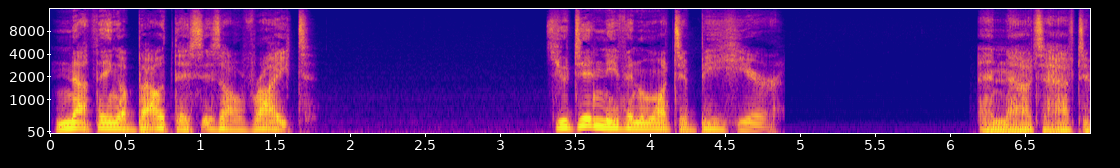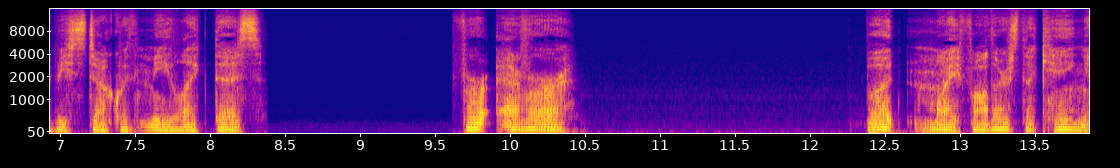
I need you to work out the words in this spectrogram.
Nothing about this is alright. You didn't even want to be here. And now to have to be stuck with me like this? Forever? But my father's the king.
